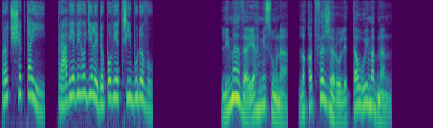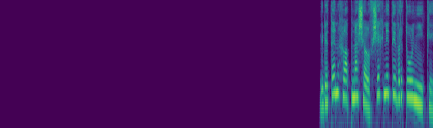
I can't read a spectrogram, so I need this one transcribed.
Proč šeptají? Právě vyhodili do povětří budovu. لماذا يهمسون؟ لقد فجروا للتو مبنى. Kde ten chlap našel všechny ty vrtulníky?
